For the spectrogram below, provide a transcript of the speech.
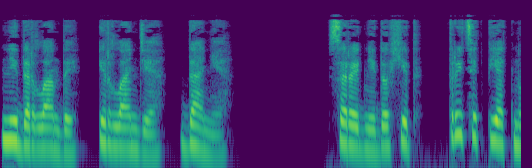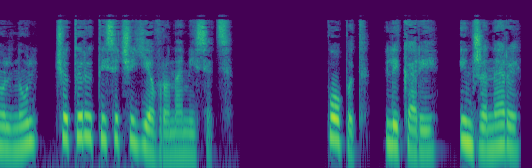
Нідерланди, Ірландія, Данія. Середній дохід 3500 4 тисячі євро на місяць. Попит, лікарі, інженери,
